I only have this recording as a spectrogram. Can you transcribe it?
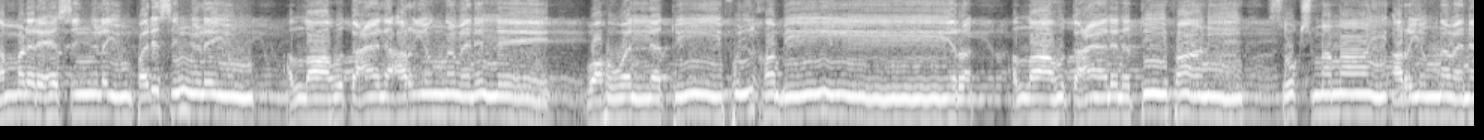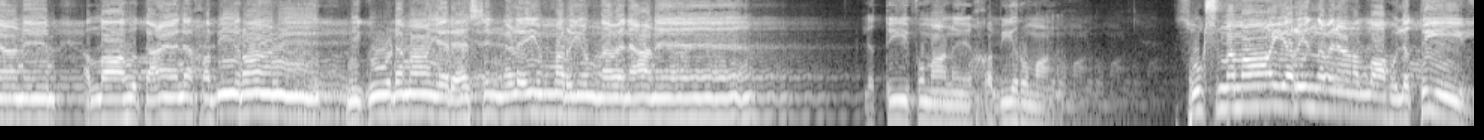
നമ്മുടെ രഹസ്യങ്ങളെയും പരസ്യങ്ങളെയും അള്ളാഹു താല അറിയുന്നവനല്ലേ وهو اللطيف الخبير അള്ളാഹു താല ലത്തീഫാണ് സൂക്ഷ്മമായി അറിയുന്നവനാണ് അള്ളാഹു താല ഖബീറാണ് നിഗൂഢമായ രഹസ്യങ്ങളെയും അറിയുന്നവനാണ് ലത്തീഫുമാണ് ഖബീറുമാണ് സൂക്ഷ്മമായി അറിയുന്നവനാണ് അള്ളാഹു ലത്തീഫ്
